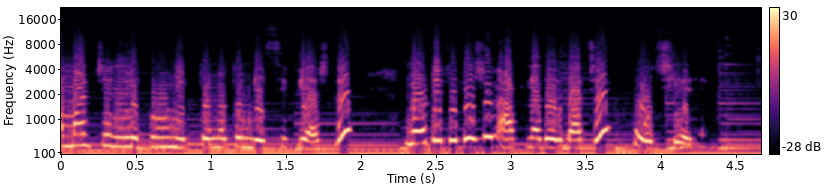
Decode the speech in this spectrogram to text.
আমার চ্যানেলে কোনো নিত্য নতুন রেসিপি আসলে নোটিফিকেশন আপনাদের কাছে পৌঁছিয়ে যাবে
